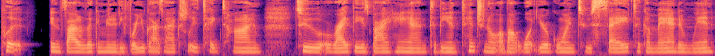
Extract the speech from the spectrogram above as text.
put inside of the community for you guys. I actually take time to write these by hand, to be intentional about what you're going to say, to command and win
